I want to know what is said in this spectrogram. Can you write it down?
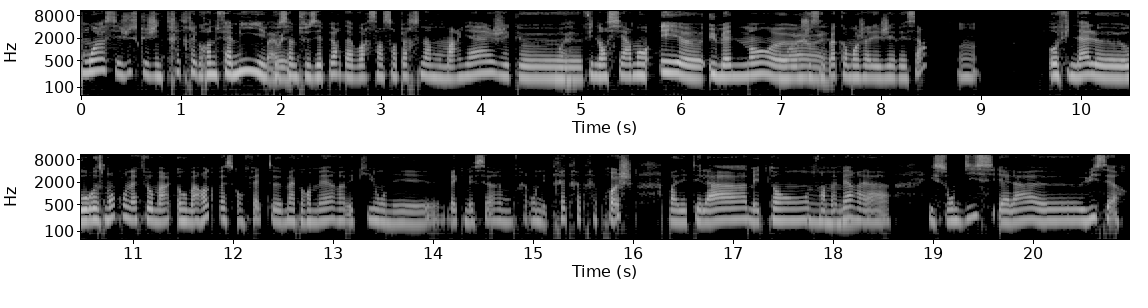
moi, c'est juste que j'ai une très très grande famille et Bah que oui. ça me faisait peur d'avoir 500 personnes à mon mariage et que Ouais. euh, financièrement et euh, humainement, euh, Ouais, je ouais. sais pas comment j'allais gérer ça. Mm. Au final, euh, heureusement qu'on a fait au, Mar- au Maroc parce qu'en fait, euh, ma grand-mère, avec qui on est, avec mes sœurs et mon frère, on est très très très proches. Bah, elle était là, mes tantes, enfin ma Mm. mère, elle a, ils sont 10 et elle a euh, 8 sœurs.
